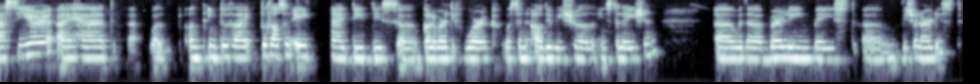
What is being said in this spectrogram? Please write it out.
Last year I had, well, in 2008, I did this uh, collaborative work, was an audiovisual installation uh, with a Berlin-based um, visual artist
